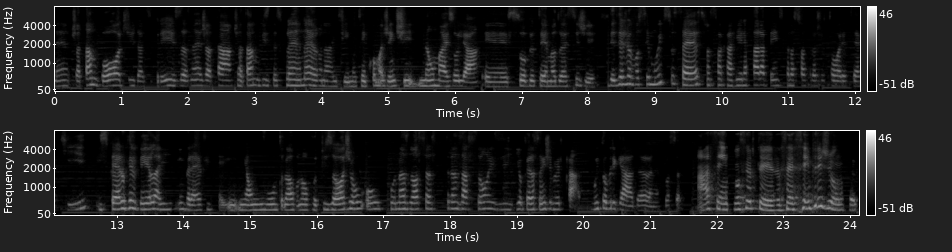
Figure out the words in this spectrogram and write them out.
né, já tá no board das empresas, né? Já está já tá no business plan, né, Ana? Enfim, não tem como a gente não mais olhar é, sobre o tema do SG. Desejo a você muito sucesso na sua carreira, parabéns pela sua trajetória até aqui. Espero revê-la aí em breve em algum outro novo, novo episódio ou, ou, ou, nas nossas transações e, e, operações de mercado. Muito obrigada, Ana. Sua... Ah, sim, com certeza. Você é sempre juntas.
